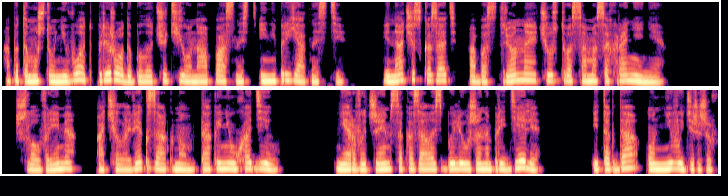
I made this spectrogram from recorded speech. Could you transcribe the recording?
а потому что у него от природы было чутье на опасность и неприятности. Иначе сказать, обостренное чувство самосохранения. Шло время, а человек за окном так и не уходил. Нервы Джеймса, казалось, были уже на пределе, и тогда он, не выдержав,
